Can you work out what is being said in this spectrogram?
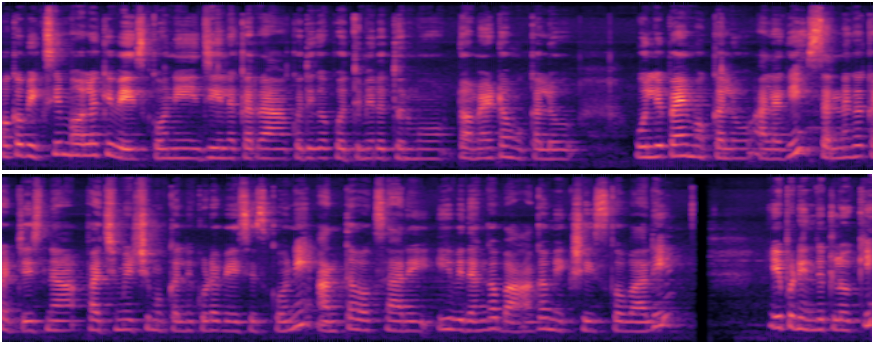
ఒక మిక్సీ బౌల్లోకి వేసుకొని జీలకర్ర కొద్దిగా కొత్తిమీర తురుము టొమాటో ముక్కలు ఉల్లిపాయ ముక్కలు అలాగే సన్నగా కట్ చేసిన పచ్చిమిర్చి ముక్కల్ని కూడా వేసేసుకొని అంతా ఒకసారి ఈ విధంగా బాగా మిక్స్ చేసుకోవాలి. ఇప్పుడు ఇందులోకి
